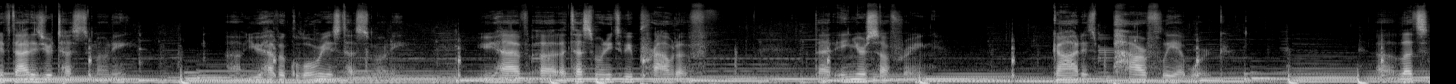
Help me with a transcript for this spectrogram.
And if that is your testimony, uh, you have a glorious testimony. You have a, a testimony to be proud of that in your suffering, God is powerfully at work. Uh, let's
